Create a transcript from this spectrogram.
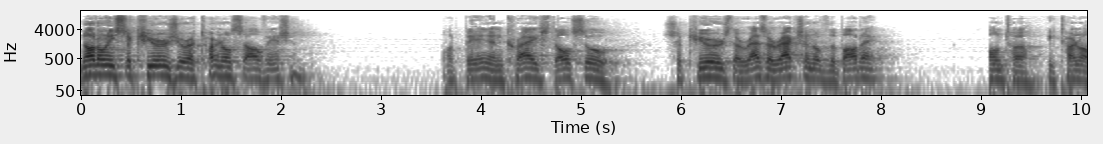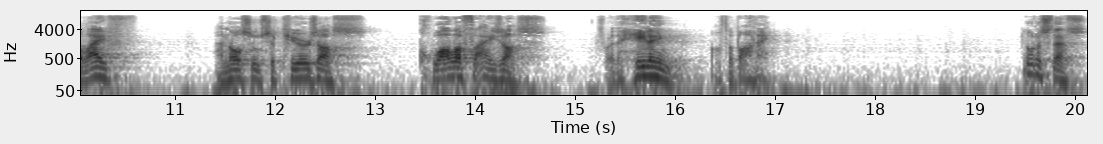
not only secures your eternal salvation, but being in Christ also secures the resurrection of the body unto eternal life and also secures us, qualifies us for the healing of the body. Notice this.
